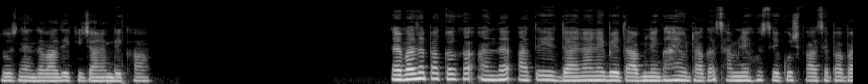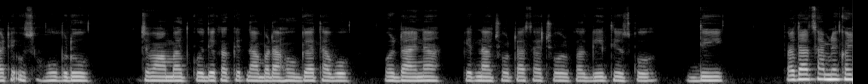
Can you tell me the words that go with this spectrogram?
تو اس نے دروازے کی جانب دیکھا۔ دروازہ پکڑ کر اندر آتے ڈائنا نے بےتاب نے گاہیں اٹھا کر سامنے خود سے کچھ فاصے پر بیٹھے اس ہوبرو جوامت کو دیکھا کتنا بڑا ہو گیا تھا وہ۔ اور ڈائنا کتنا چھوٹا سا چھوڑ کر گئی تھی، اس کو دی۔ فرداد سامنے کھڑی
